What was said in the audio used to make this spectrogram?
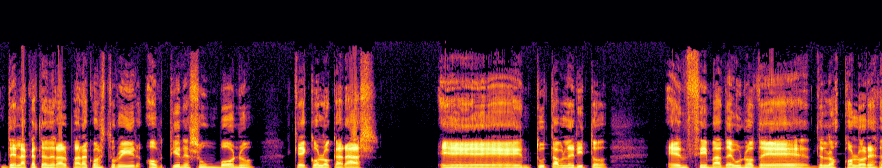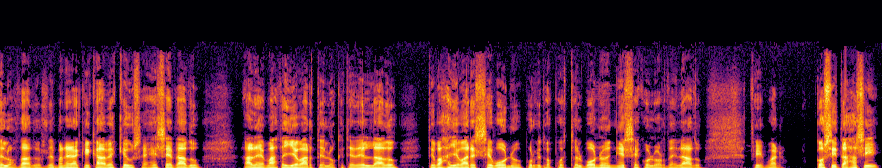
de la catedral para construir, obtienes un bono que colocarás eh, en tu tablerito encima de uno de, los colores de los dados. De manera que cada vez que uses ese dado, además de llevarte lo que te dé el dado, te vas a llevar ese bono, porque tú has puesto el bono en ese color de dado. En fin, bueno, cositas así.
